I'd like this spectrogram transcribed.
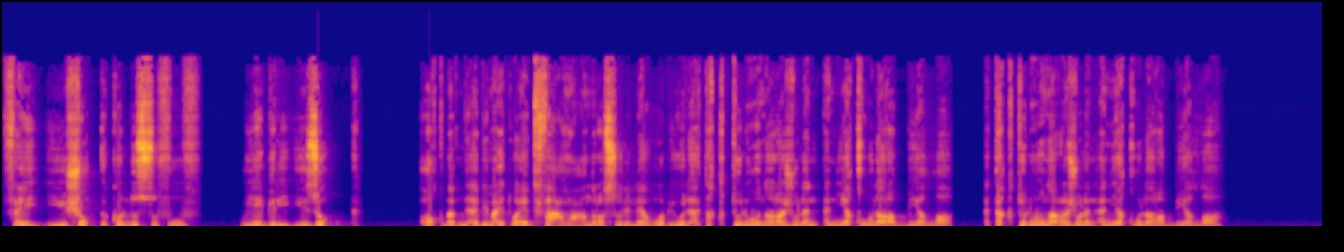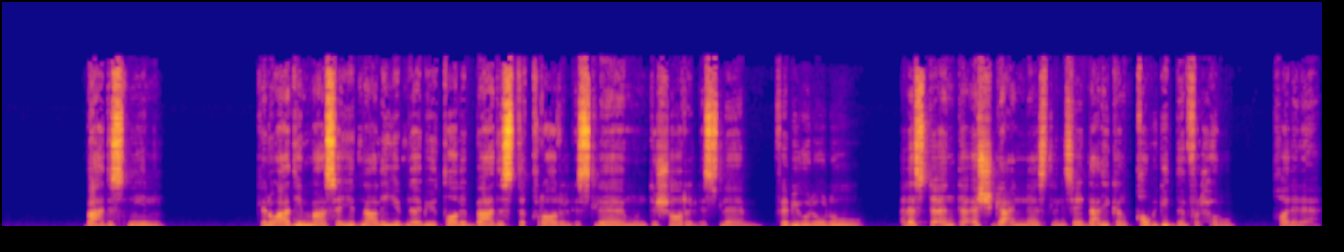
فيشق كل الصفوف ويجري يزق عقبة بن أبي معيط ويدفعه عن رسول الله وهو بيقول أتقتلون رجلا أن يقول ربي الله؟ أتقتلون رجلا أن يقول ربي الله؟ بعد سنين كانوا قاعدين مع سيدنا علي بن أبي طالب بعد استقرار الإسلام وانتشار الإسلام فبيقولوا له ألست أنت أشجع الناس؟ لأن سيدنا علي كان قوي جدا في الحروب. قال لا.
